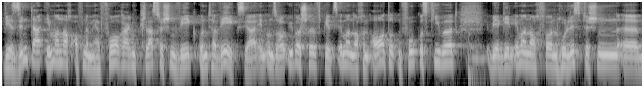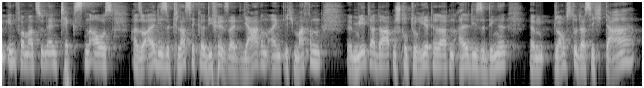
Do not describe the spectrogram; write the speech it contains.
wir sind da immer noch auf einem hervorragend klassischen Weg unterwegs. Ja, in unserer Überschrift gibt's immer noch einen Ort und ein Fokus-Keyword. Wir gehen immer noch von holistischen, äh, informationellen Texten aus. Also all diese Klassiker, die wir seit Jahren eigentlich machen, äh, Metadaten, strukturierte Daten, all diese Dinge. Ähm, glaubst du, dass sich da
